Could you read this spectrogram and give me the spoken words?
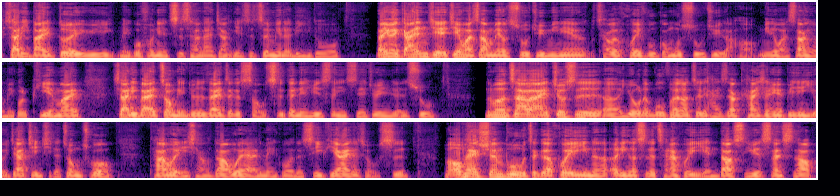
下礼拜对于美国风险资产来讲也是正面的利多。那因为感恩节今天晚上没有数据，明天才会恢复公布数据了哈。明天晚上有美国的 PMI，下礼拜的重点就是在这个首次更连续申请失业救济人数。那么再来就是呃油的部分啊，这里还是要看一下，因为毕竟油价近期的重挫，它会影响到未来的美国的 CPI 的走势。那么 OPEC 宣布这个会议呢，二零二四的产量会延到十一月三十号。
